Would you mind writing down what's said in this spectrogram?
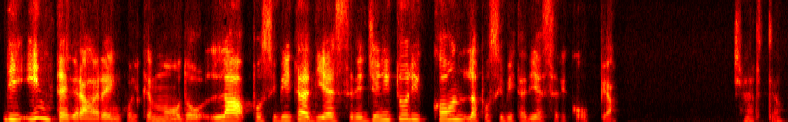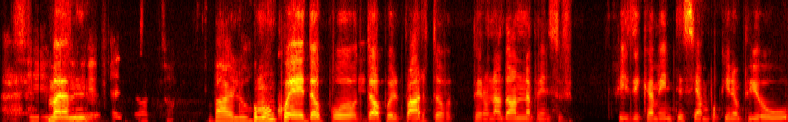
di integrare in qualche modo la possibilità di essere genitori con la possibilità di essere coppia. Certo, Sì, ma sì, mm, esatto. Comunque dopo, dopo il parto per una donna penso fisicamente sia un pochino più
